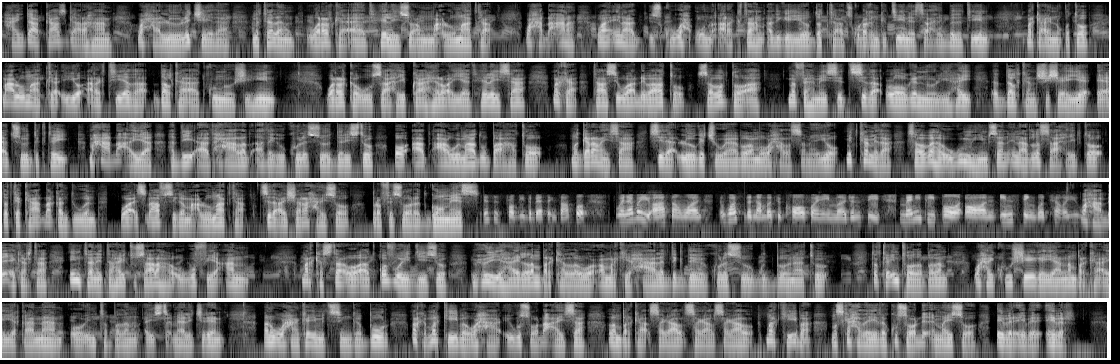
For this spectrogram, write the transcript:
xayndaabkaas gaar ahaan waxaa loola jeedaa matalan wararka aad helayso ama macluumaadka. Waxa dhacana waa inaad isku wax uun aragtaan adiga iyo dadka aad isku dhaqanka tihiin ee saaxiibada tihiin. Marka ay noqoto macluumaadka iyo aragtiyada dalka aad ku nooshihiin wararka uu saaxiibkaa helo ayaad helaysaa. Marka taasi waa dhibaato sababtoo ah ma fahmaysid sida looga nool yahay dalkan shisheeye ee aad soo degtay. Maxaa dhacaya haddii aad xaalad adaga kula soo daristo oo aad caawimaad u baahato ma garanaysaa sida looga jawaabo ama waxa la sameeyo. Mid ka mid a sababaha ugu muhiimsan inaad la saaxiibto dadka kaa dhaqan duwan waa isdhaafsiga macluumaadka sida ay sharaxayso tell you. waxaa dhici karta intani tahay tusaalaha ugu fiican mar kasta oo aad qof weydiiso muxuu yahay lambarka la waco markii xaalad deg dega kula soo gudboonaato. Dadka intooda badan waxay kuu sheegayaan nambarka ay yaqaanaan oo inta badan ay isticmaali jireen. Anigu waxaan ka imid singabuur marka markiiba waxaa igu soo dhacaysa lambarka sagaal sagaal sagaal. Markiiba maskaxdayda ku soo dhici mayso eber eber eber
